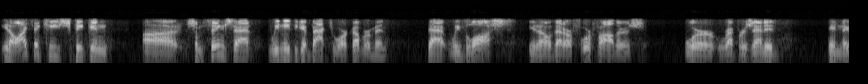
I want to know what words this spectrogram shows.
you know, I think he's speaking uh, some things that we need to get back to our government that we've lost. You know, that our forefathers were represented in the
